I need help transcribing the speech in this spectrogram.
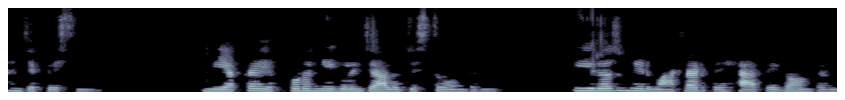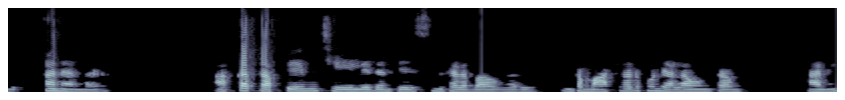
అని చెప్పేసింది. మీ అక్క ఎప్పుడు నీ గురించి ఆలోచిస్తూ ఉంటుంది. ఈరోజు మీరు మాట్లాడితే హ్యాపీగా ఉంటుంది అని అన్నాడు. అక్క తప్పేమీ చేయలేదని తెలిసింది కదా బావగారు. ఇంకా మాట్లాడకుండా ఎలా ఉంటాం? అని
